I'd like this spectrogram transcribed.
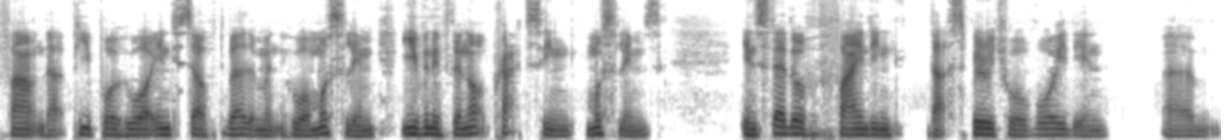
found that people who are into self-development, who are Muslim, even if they're not practicing Muslims, instead of finding that spiritual void in um,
